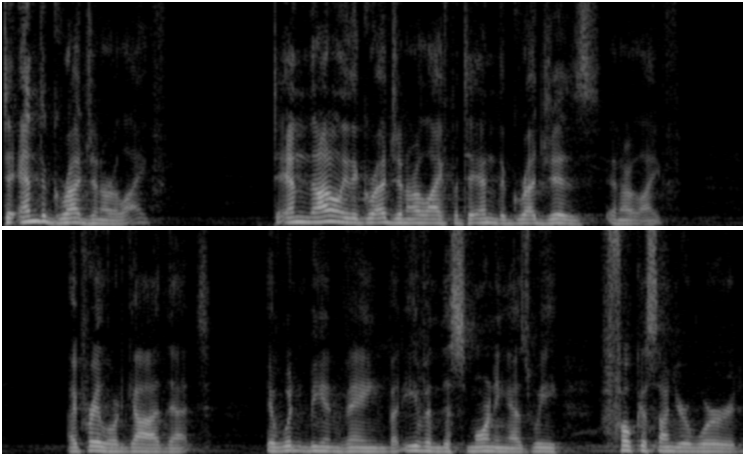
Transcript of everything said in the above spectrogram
to end the grudge in our life. To end not only the grudge in our life, but to end the grudges in our life. I pray, Lord God, that it wouldn't be in vain, but even this morning as we focus on your word,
